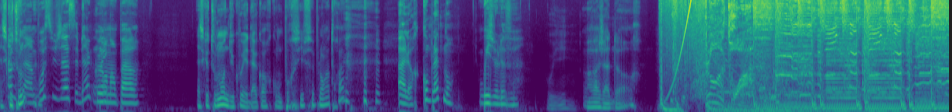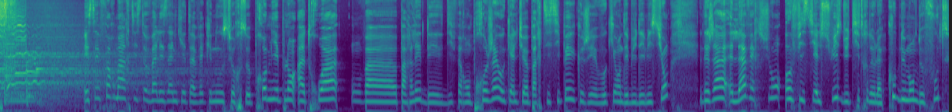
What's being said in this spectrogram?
Est-ce que, Ah, tout, c'est un beau sujet, c'est bien qu'on Oui. en parle. est-ce que tout le monde, du coup, est d'accord qu'on poursuive ce plan à 3 Alors, complètement. Oui, je le veux. Oui. Ah, j'adore. Plan à 3. Et c'est Format Artiste Valaisanne qui est avec nous sur ce premier plan A3. On va parler des différents projets auxquels tu as participé, que j'ai évoqués en début d'émission. Déjà, la version officielle suisse du titre de la Coupe du Monde de foot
